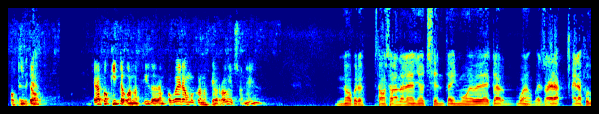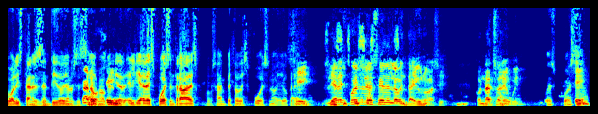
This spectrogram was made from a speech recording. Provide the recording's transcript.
Poquito. Era poquito conocido, tampoco era muy conocido Robinson, ¿eh? No, pero estamos hablando del año 89, claro, bueno, pues era, era futbolista en ese sentido, yo no sé si Claro, sí. que el, día, el día después entraba, des- o sea, empezó después, ¿no? Yo creo. Sí, el día Sí, después sí, debe sí, ser sí, el sí. 91, así, con Nacho Lewin. Pues, pues, Sí.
